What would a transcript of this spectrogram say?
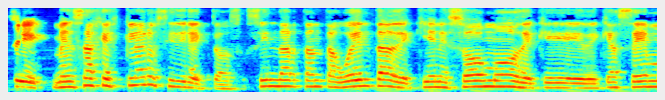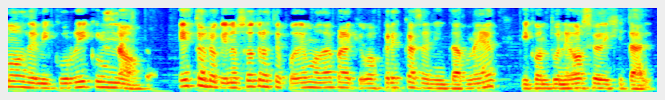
Sí. Mensajes claros y directos, sin dar tanta vuelta de quiénes somos, de qué, de qué hacemos, de mi currículum, no. Esto es lo que nosotros te podemos dar para que vos crezcas en Internet y con tu negocio digital.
